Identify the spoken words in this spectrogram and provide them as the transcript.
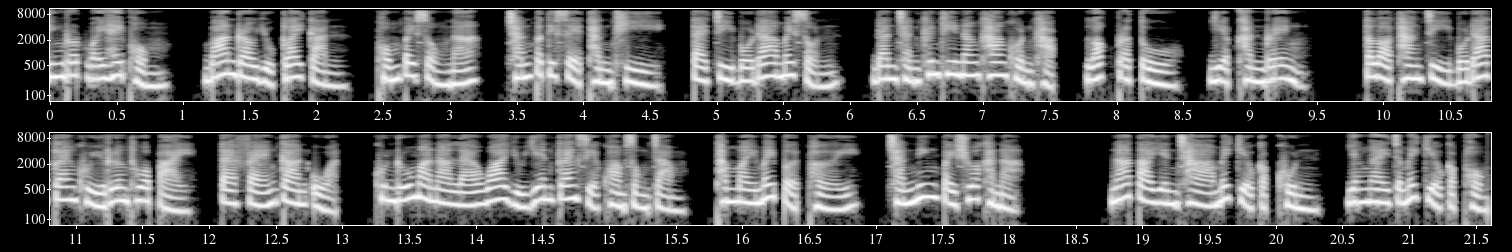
ทิ้งรถไว้ให้ผม บ้านเราอยู่ใกล้กัน ผมไปส่งนะ ฉันปฏิเสธทันที แต่จีโบด้าไม่สน ดันฉันขึ้นที่นั่งข้างคนขับ ล็อกประตู เหยียบคันเร่ง ตลอดทางจีโบด้าแกล้งคุยเรื่องทั่วไป แต่แฝงการอวด คุณรู้มานานแล้วว่าอยู่เยี่ยนแกล้งเสียความทรงจำทำไมไม่เปิดเผย ฉันนิ่งไปชั่วขณะ หน้าตาเย็นชาไม่เกี่ยวกับคุณ ยังไงจะไม่เกี่ยวกับผม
